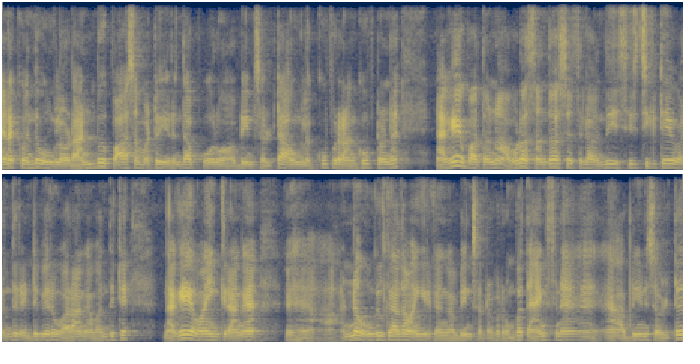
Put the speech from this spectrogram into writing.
எனக்கு வந்து உங்களோட அன்பு பாசம் மட்டும் இருந்தால் போகிறோம் அப்படின்னு சொல்லிட்டு அவங்கள கூப்பிட்றாங்க. கூப்பிட்டோன்னே நகையை பார்த்தோன்னே அவ்வளோ சந்தோஷத்தில் வந்து சிரிச்சுக்கிட்டே வந்து ரெண்டு பேரும் வராங்க. வந்துட்டு நகையை வாங்கிக்கிறாங்க. அண்ணன் உங்களுக்காக தான் வாங்கியிருக்காங்க அப்படின்னு சொல்கிறப்ப ரொம்ப தேங்க்ஸ்ண்ணே அப்படின்னு சொல்லிட்டு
